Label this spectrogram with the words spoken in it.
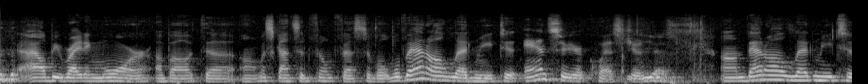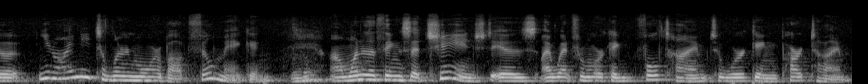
I'll be writing more about the uh, Wisconsin Film Festival. Well, that all led me to answer your question. Yes. Um, that all led me to, you know, I need to learn more about filmmaking. Um, one of the things that changed is I went from working full time to working part time.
